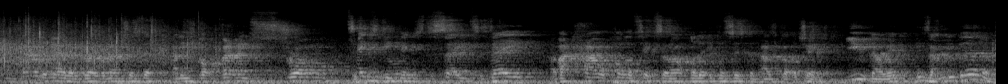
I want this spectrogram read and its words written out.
He's now the mayor of Greater Manchester, and he's got very strong, tasty things to say today about how politics and our political system has got to change. You know him, he's Andy Burnham.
